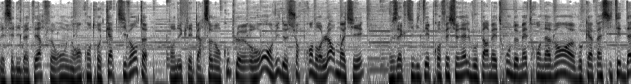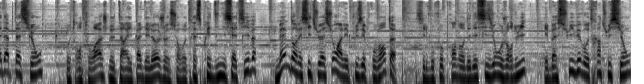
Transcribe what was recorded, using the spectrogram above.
Les célibataires feront une rencontre captivante, tandis que les personnes en couple auront envie de surprendre leur moitié. Vos activités professionnelles vous permettront de mettre en avant vos capacités d'adaptation. Votre entourage ne tarit pas d'éloges sur votre esprit d'initiative, même dans les situations les plus éprouvantes. S'il vous faut prendre des décisions aujourd'hui, eh ben suivez votre intuition.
